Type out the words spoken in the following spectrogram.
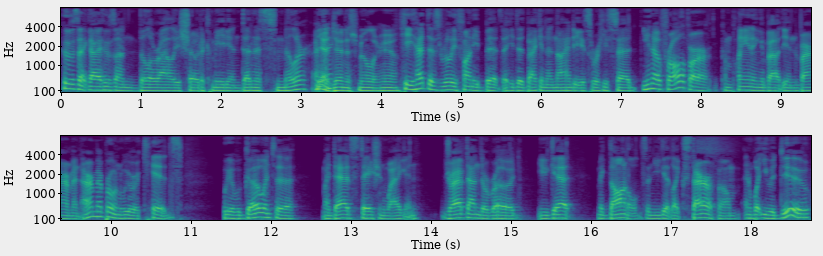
who was that guy who's on Bill O'Reilly's show, the comedian Dennis Miller? I yeah, think? Dennis Miller, yeah. He had this really funny bit that he did back in the 90s where he said, you know, for all of our complaining about the environment, I remember when we were kids, we would go into my dad's station wagon, drive down the road, you get McDonald's and you get like styrofoam. And what you would do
